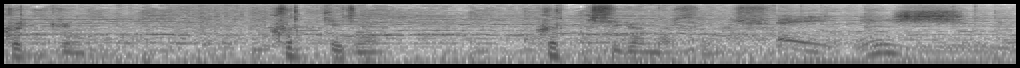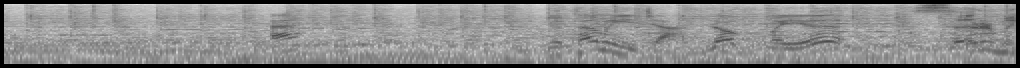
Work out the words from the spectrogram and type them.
40 gün, 40 gece, 40 kişi göndersinler. Neymiş? Ha? Yutamayacağın lokmayı sır mı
